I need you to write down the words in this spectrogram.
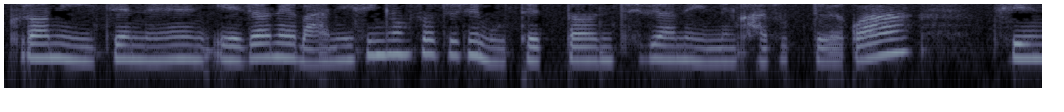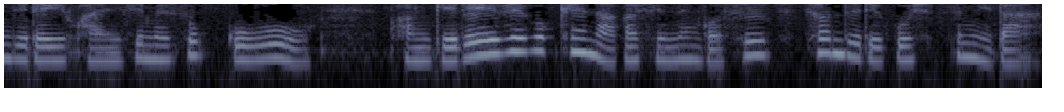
그러니 이제는 예전에 많이 신경 써주지 못했던 주변에 있는 가족들과 지인들에게 관심을 쏟고 관계를 회복해 나가시는 것을 추천드리고 싶습니다.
